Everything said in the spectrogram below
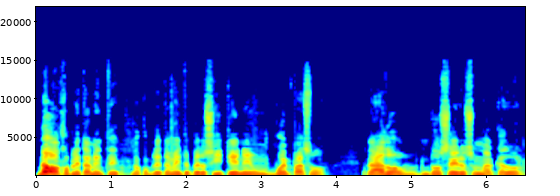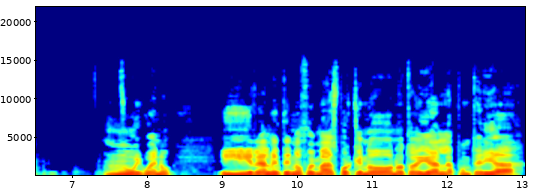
no completamente, no completamente, pero sí tiene un buen paso dado. 2-0 es un marcador muy bueno. Y realmente no fue más porque no, no traían la puntería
